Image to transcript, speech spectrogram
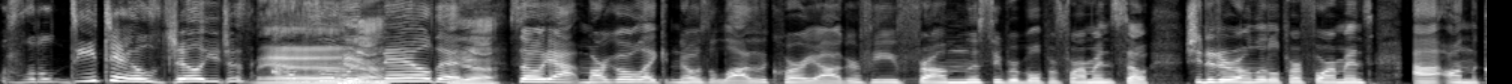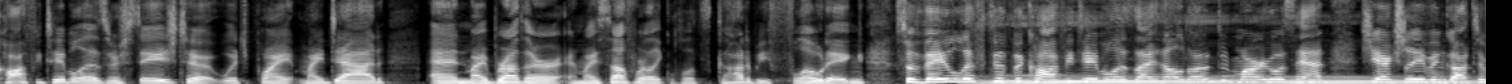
those little details, Jill. You just Man. absolutely Yeah. nailed it. Yeah. So yeah, Margot like knows a lot of the choreography from the Super Bowl performance. So she did her own little performance uh, on the coffee table as her stage. To which point, my dad and my brother and myself were like, "Well, it's got to be floating." So they lifted the coffee table as I held onto Margot's hand. She actually even got to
